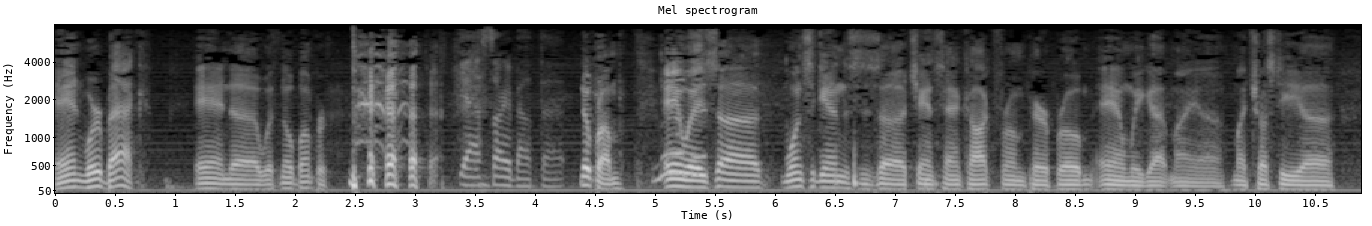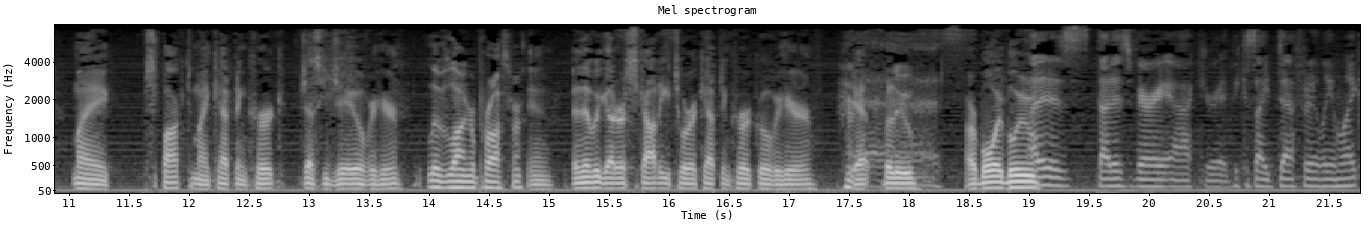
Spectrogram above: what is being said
And we're back, and uh, with no bumper. Yeah, sorry about that. No problem. Anyways, uh, once again, this is uh, Chance Hancock from Paraprobe, and we got my uh, my trusty uh, my Spock to my Captain Kirk, Jesse J over here. Live longer, prosper. Yeah, and then we got our Scotty to our Captain Kirk over here. Yeah, Blue, our boy Blue. That is that is very accurate because I definitely am like,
